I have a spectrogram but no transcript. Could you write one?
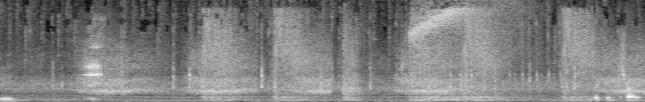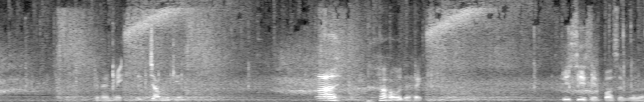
okay. Second try. Can I make the jump again? Ah! How the heck? This is impossible. lah.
